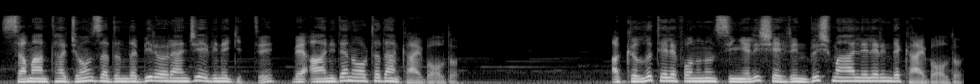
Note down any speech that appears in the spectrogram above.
Samantha Jones adında bir öğrenci evine gitti ve aniden ortadan kayboldu. Akıllı telefonunun sinyali şehrin dış mahallelerinde kayboldu.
